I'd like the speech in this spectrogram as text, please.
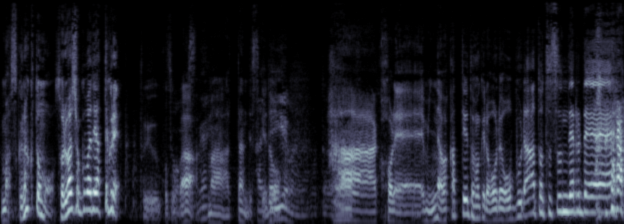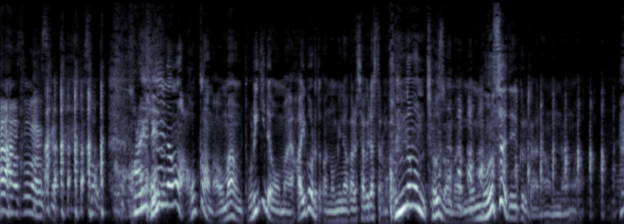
まあ少なくともそれは職場でやってくれということが、ね。まああったんですけど、はあこれみんな分かってると思うけど俺オブラート包んでるで。そうなんですか。そうここれこでんなもんアホかお前。お前取り木でお前ハイボールとか飲みながら喋らせたらこんなもんちゃうぞ。お前もうものすごい出てくるからなこんなんは。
